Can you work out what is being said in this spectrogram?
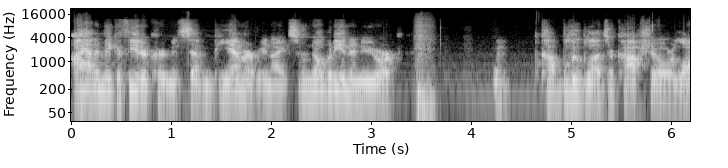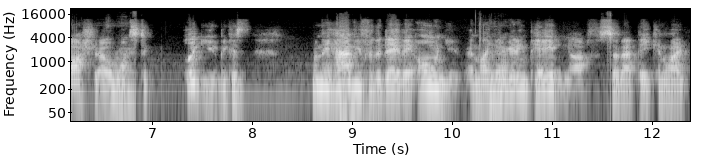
I had to make a theater curtain at 7 p.m. every night. So nobody in a New York cop Blue Bloods or cop show or law show Right. wants to put you because when they have you for the day, they own you, and like Yeah. you're getting paid enough so that they can like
